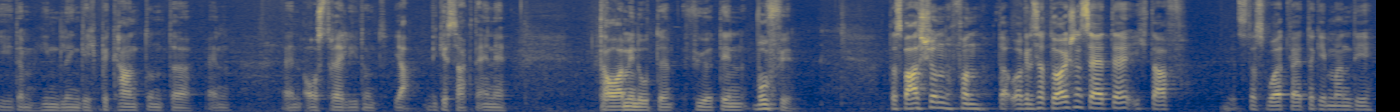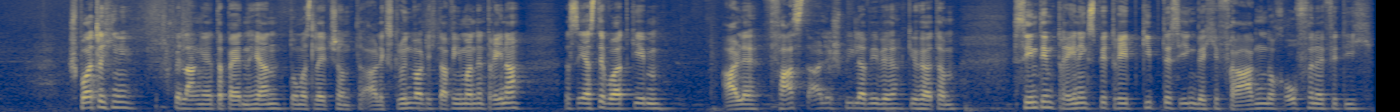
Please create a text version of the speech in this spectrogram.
jedem hinlänglich bekannt und äh, ein, ein Austria-Lied. Und ja, wie gesagt, eine Trauerminute für den Wuffi. Das war es schon von der organisatorischen Seite. Ich darf jetzt das Wort weitergeben an die sportlichen Belange der beiden Herren, Thomas Letsch und Alex Grünwald. Ich darf immer an den Trainer das erste Wort geben. Alle, fast alle Spieler, wie wir gehört haben, sind im Trainingsbetrieb. Gibt es irgendwelche Fragen noch offene für dich?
